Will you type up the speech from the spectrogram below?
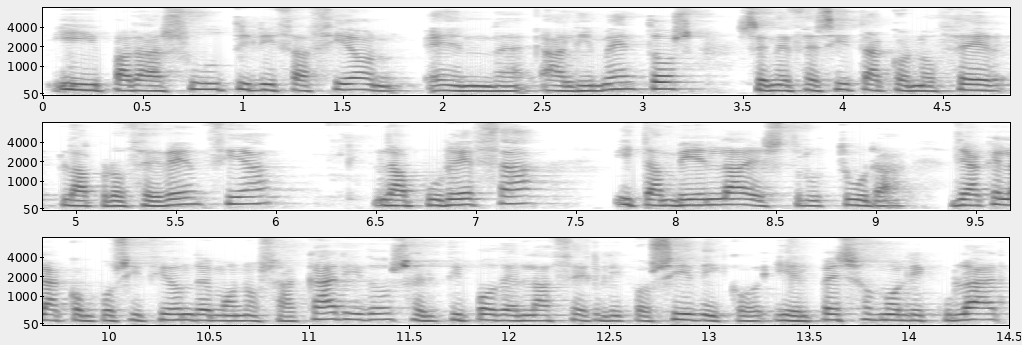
y para su utilización en alimentos se necesita conocer la procedencia, la pureza y también la estructura, ya que la composición de monosacáridos, el tipo de enlace glicosídico y el peso molecular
